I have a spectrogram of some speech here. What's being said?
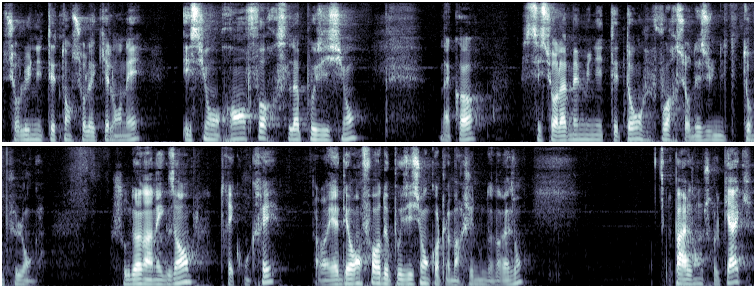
sur l'unité de temps sur laquelle on est. Et si on renforce la position, d'accord, c'est sur la même unité de temps, voire sur des unités de temps plus longues. Je vous donne un exemple très concret. Alors, il y a des renforts de position quand le marché nous donne raison. Par exemple, sur le CAC,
